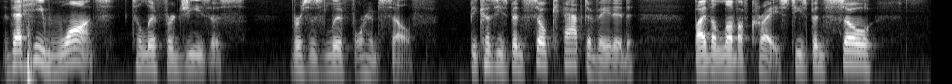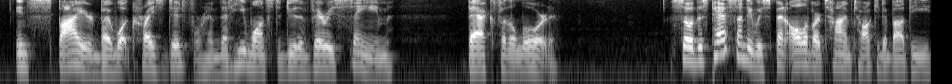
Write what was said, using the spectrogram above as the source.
that he wants to live for Jesus versus live for himself because he's been so captivated by the love of Christ. He's been so inspired by what Christ did for him that he wants to do the very same back for the Lord. So, this past Sunday, we spent all of our time talking about the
